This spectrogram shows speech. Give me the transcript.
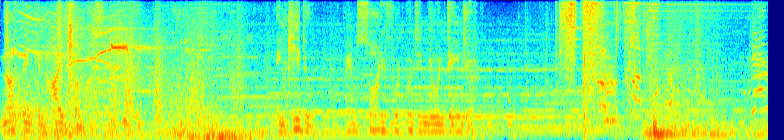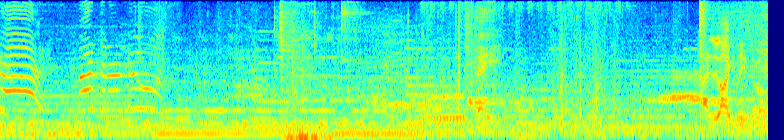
Nothing can hide from us, Enkidu. Enkidu, I am sorry for putting you in danger. Like these homes.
